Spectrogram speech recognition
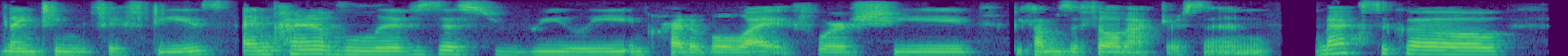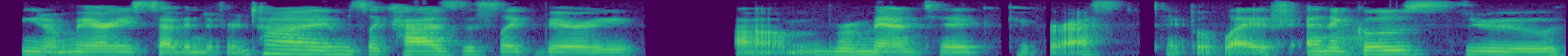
1950s and kind of lives this really incredible life where she becomes a film actress in Mexico, you know, marries seven different times, like has this like very um, romantic, picaresque type of life. And it goes through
